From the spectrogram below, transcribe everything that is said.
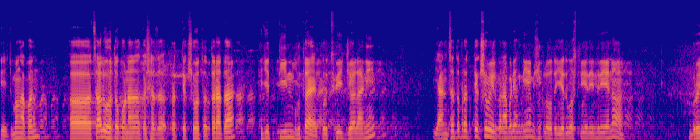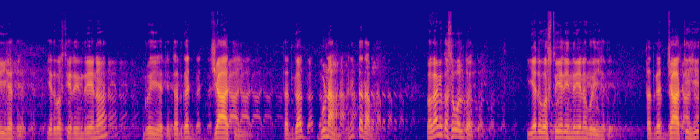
तेज. मग आपण चालू होतं कोणा कशाचं प्रत्यक्ष होतं. तर आता ही जी तीन भूत आहे पृथ्वी जल आणि यांचं तर प्रत्यक्ष होईल पण आपण एक नियम शिकलो होतो यद वस्तू यद इंद्रिय ना गृह्यते. यद वस्तू यद इंद्रिय न गृह्यते. तद्गत जाती तद्गत गुणा आणि तदाभाव बघा मी कसं बोलतोय. यद वस्तू यद इंद्रिय न गृह्यते. तद्गत जाती ही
